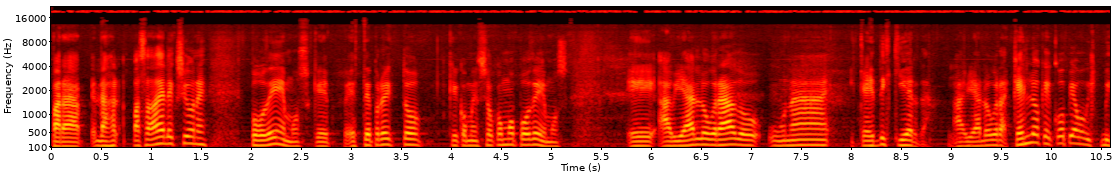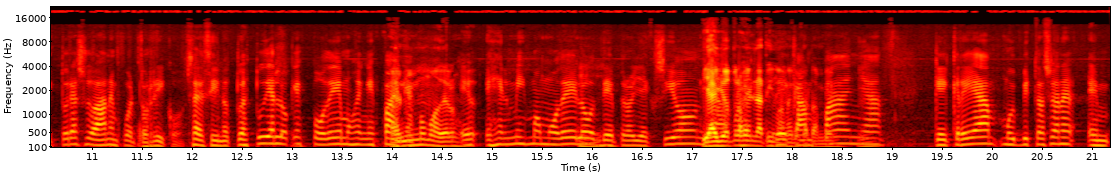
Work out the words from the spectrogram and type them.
para las pasadas elecciones, Podemos, que este proyecto que comenzó como Podemos, eh, había logrado una que es de izquierda, había logrado, que es lo que copia Vic- Victoria Ciudadana en Puerto Rico. O sea, si no, tú estudias lo que es Podemos en España, el mismo modelo. es, es el mismo modelo de proyección, Y hay de- otros en Latinoamérica también. campaña Ujú. Que crea muy Ciudadana en,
